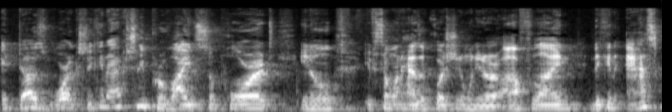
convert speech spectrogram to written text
it does work. So you can actually provide support. You know, if someone has a question when you're offline, they can ask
